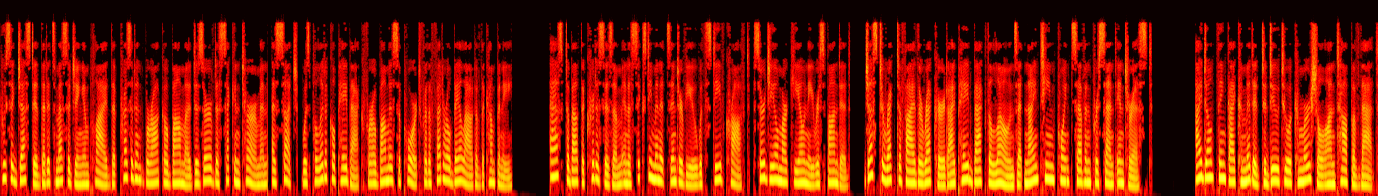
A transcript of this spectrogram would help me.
who suggested that its messaging implied that President Barack Obama deserved a second term and, as such, was political payback for Obama's support for the federal bailout of the company. Asked about the criticism in a 60 Minutes interview with Steve Kroft, Sergio Marchionne responded, "...just to rectify the record I paid back the loans at 19.7% interest." I don't think I committed to do to a commercial on top of that."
